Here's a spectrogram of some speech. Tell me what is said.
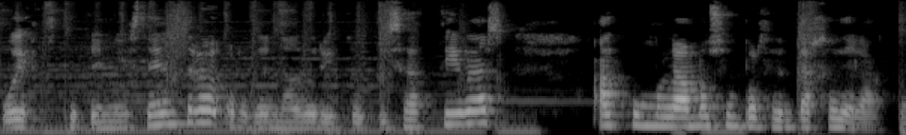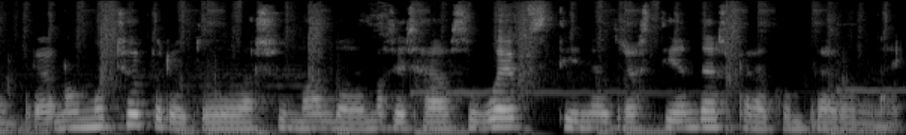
webs que tenéis dentro, ordenador y cookies activas, acumulamos un porcentaje de la compra. No mucho, pero todo va sumando. Además, esas webs tiene otras tiendas para comprar online.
